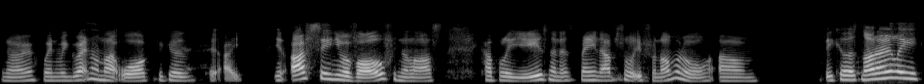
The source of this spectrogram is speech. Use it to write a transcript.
you know when we went on that walk because i you know, i've seen you evolve in the last couple of years and it's been absolutely phenomenal. Um because not only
